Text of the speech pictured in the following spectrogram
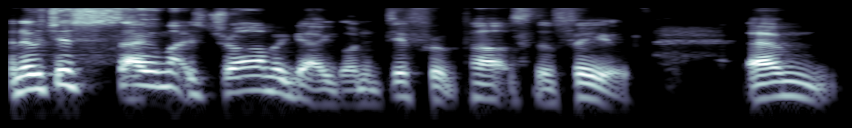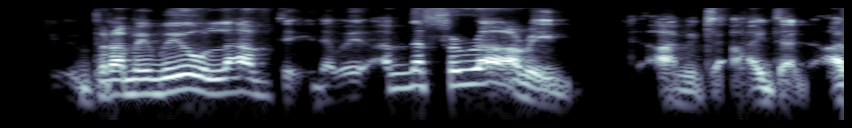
And there was just so much drama going on in different parts of the field. Um, but I mean, we all loved it. You know, I mean, the Ferrari I mean, I don't. I,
